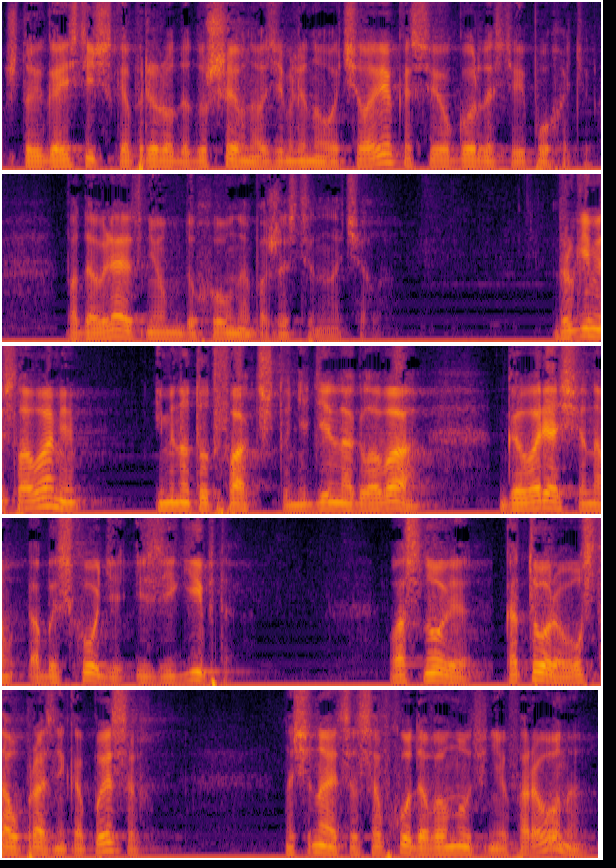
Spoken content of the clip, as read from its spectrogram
что эгоистическая природа душевного земляного человека с ее гордостью и похотью подавляет в нем духовное божественное начало. Другими словами, именно тот факт, что недельная глава, говорящая нам об исходе из Египта, в основе которого устав праздника Песах, начинается со входа во внутреннее фараона –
